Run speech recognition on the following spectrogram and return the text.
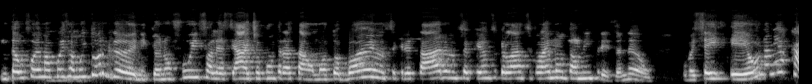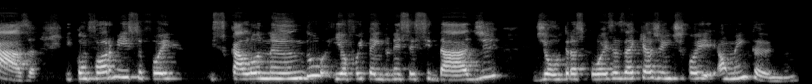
Então foi uma coisa muito orgânica. Eu não fui e falei assim, ah, deixa eu contratar um motoboy, um secretário, não sei o que, não sei o que lá, não sei o que lá, e montar uma empresa. Não Comecei eu na minha casa. E conforme isso foi escalonando e eu fui tendo necessidade de outras coisas, é que a gente foi aumentando.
